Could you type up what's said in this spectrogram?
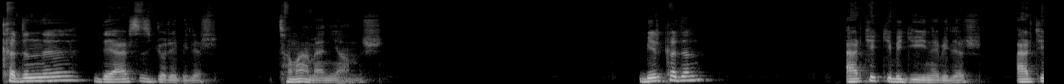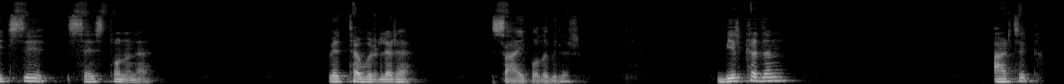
kadınlığı değersiz görebilir. Tamamen yanlış. Bir kadın erkek gibi giyinebilir. Erkeksi ses tonuna ve tavırlara sahip olabilir. Bir kadın artık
